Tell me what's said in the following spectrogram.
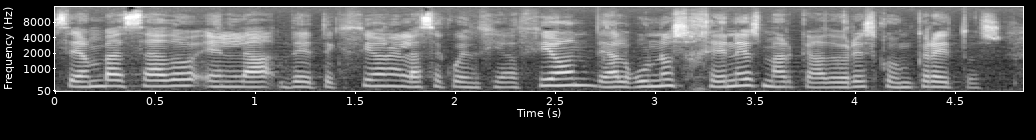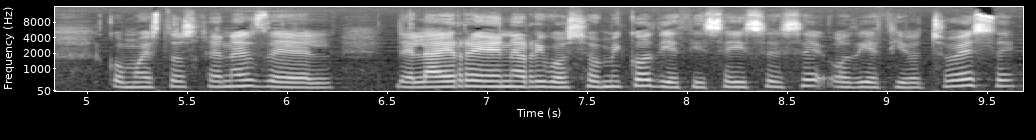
se han basado en la detección, en la secuenciación de algunos genes marcadores concretos, como estos genes del, ARN ribosómico 16S o 18S,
